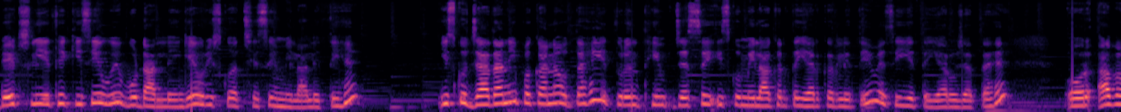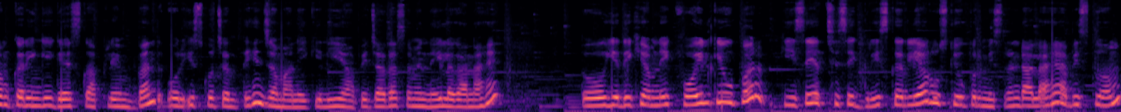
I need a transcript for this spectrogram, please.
डेट्स लिए थे किसे हुए, वो डाल लेंगे और इसको अच्छे से मिला लेते हैं। इसको ज़्यादा नहीं पकाना होता है, ये तुरंत ही जैसे इसको मिलाकर तैयार कर लेते हैं, वैसे ये तैयार हो जाता है। और अब हम करेंगे गैस का फ्लेम बंद और इसको चलते हैं जमाने के लिए। यहाँ पे ज़्यादा समय नहीं लगाना है। तो ये देखिए, हमने एक फॉइल के ऊपर कीसे अच्छे से ग्रीस कर लिया और उसके ऊपर मिश्रण डाला है। अब इसको हम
